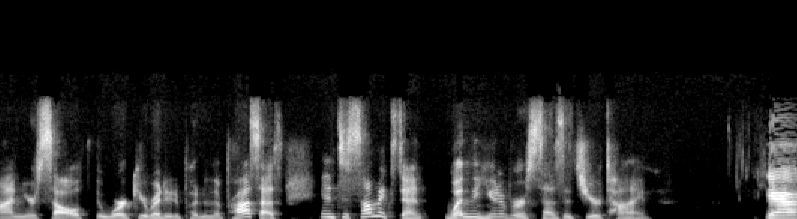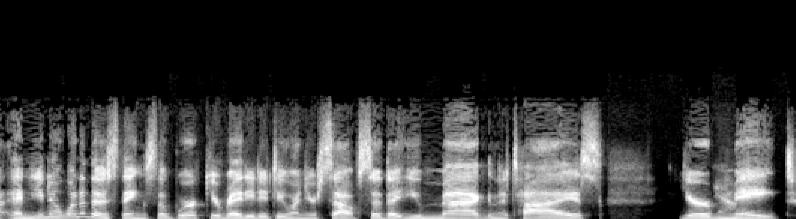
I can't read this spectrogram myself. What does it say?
on yourself, the work you're ready to put in the process, and to some extent, when the universe says it's your time. Yeah. And you know, one of those things, the work you're ready to do on yourself so that you magnetize your yeah. mate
